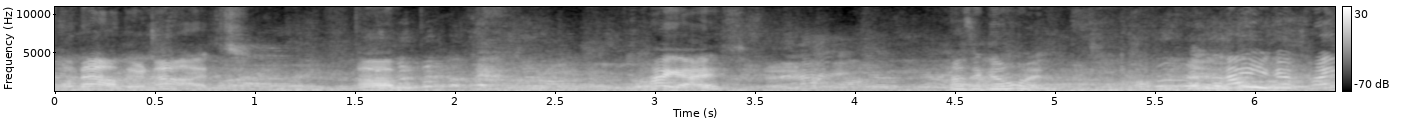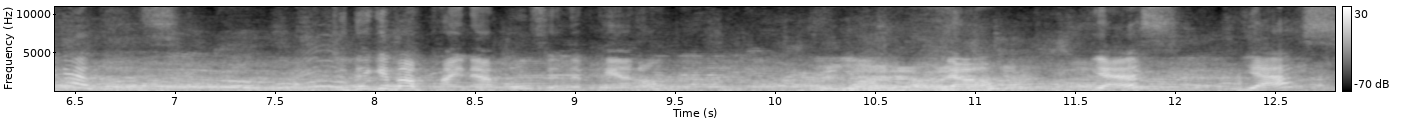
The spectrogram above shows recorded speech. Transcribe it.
Well, no, they're not. Um, hi guys. Hey, How's it going? Hi, you got pineapples. Did they give up pineapples in the panel? we. No? Yes? Yes?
